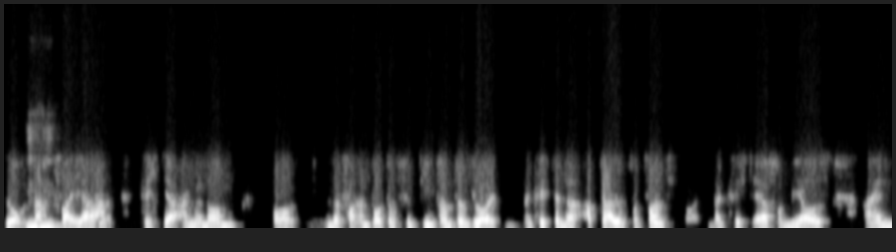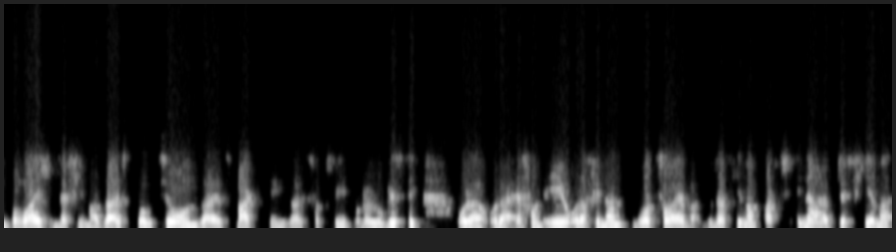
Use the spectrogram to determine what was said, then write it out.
So, mhm. nach zwei Jahren kriegt er angenommen äh, eine Verantwortung für ein Team von fünf Leuten. Dann kriegt er eine Abteilung von 20 Leuten. Dann kriegt er von mir aus einen Bereich in der Firma, sei es Produktion, sei es Marketing, sei es Vertrieb oder Logistik oder, oder F&E oder Finanzen, whatsoever, sodass jemand praktisch innerhalb der Firma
